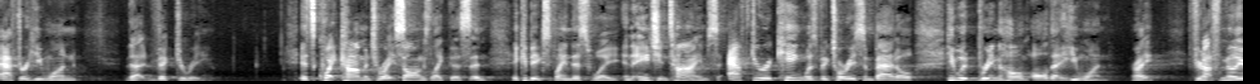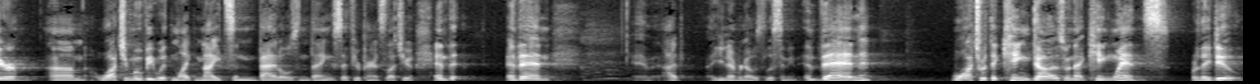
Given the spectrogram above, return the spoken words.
after he won that victory. It's quite common to write songs like this, and it could be explained this way. In ancient times, after a king was victorious in battle, he would bring home all that he won, right? If you're not familiar, um, watch a movie with like knights and battles and things, if your parents let you. And, th- and then, I, you never know who's listening. And then watch what the king does when that king wins. What do they do?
